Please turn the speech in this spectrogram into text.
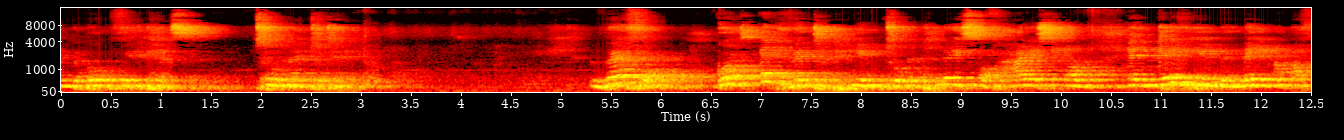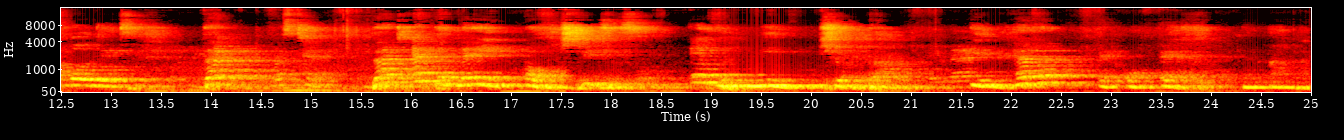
in the book of Philippians 2 9 to 10. Therefore, God elevated him to the place of highest honor and gave him the name above all names. That, verse 10, that at the name of Jesus, every knee should bow in heaven and on earth and under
